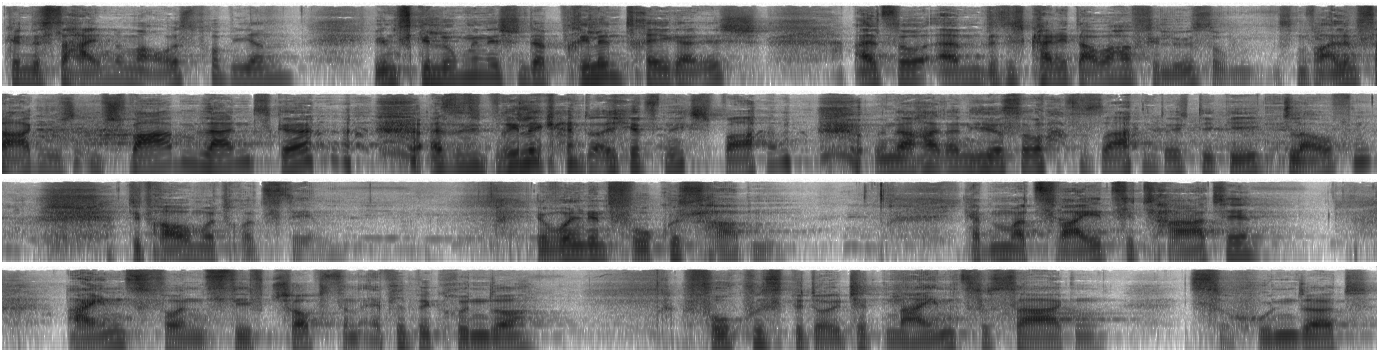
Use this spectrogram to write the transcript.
könnt es daheim nochmal ausprobieren. Wem es gelungen ist und der Brillenträger ist, also ähm, das ist keine dauerhafte Lösung. Muss man vor allem sagen, im Schwabenland. Gell? Also die Brille könnt ihr euch jetzt nicht sparen und nachher dann hier sozusagen durch die Gegend laufen. Die brauchen wir trotzdem. Wir wollen den Fokus haben. Ich habe mal zwei Zitate. Eins von Steve Jobs, dem Apple-Begründer. Fokus bedeutet Nein zu sagen zu 100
